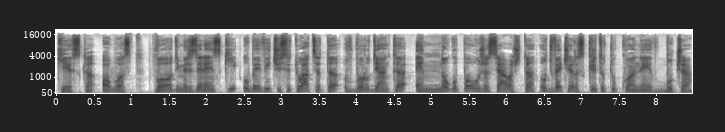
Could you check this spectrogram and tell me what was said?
Киевска област. Володимир Зеленски обяви, че ситуацията в Бородянка е много по-ужасяваща от вече разкритото клане в Буча.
